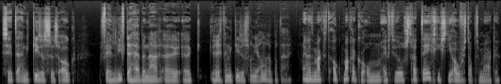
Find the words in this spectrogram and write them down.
zitten. En die kiezers dus ook veel liefde hebben naar, uh, uh, richting de kiezers van die andere partij. En het maakt het ook makkelijker om eventueel strategisch die overstap te maken.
